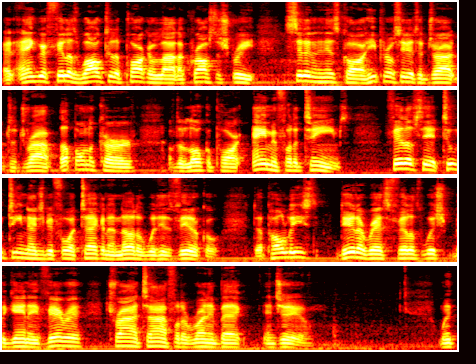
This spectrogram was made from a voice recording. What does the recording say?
An angry Phillips walked to the parking lot across the street. Sitting in his car, he proceeded to drive to drive up on the curve of the local park, aiming for the teams. Phillips hit two teenagers before attacking another with his vehicle. The police did arrest Phillips, which began a very trying time for the running back in jail. When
